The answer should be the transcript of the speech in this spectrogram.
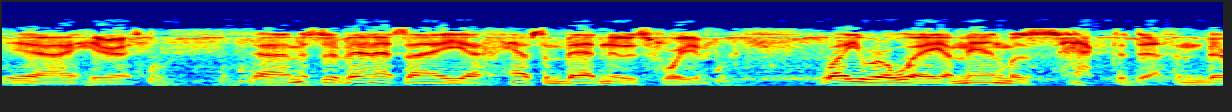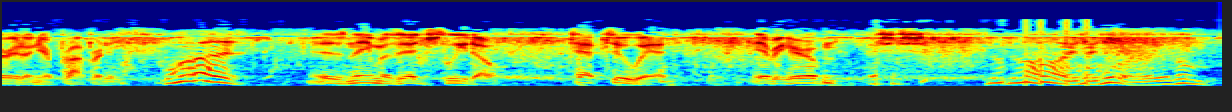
Yeah, I hear it. Uh, Mr. Van Ness, I uh, have some bad news for you. While you were away, a man was hacked to death and buried on your property. What? His name was Ed Schleto. Tattoo Ed. You ever hear of him? No, I never heard of him.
